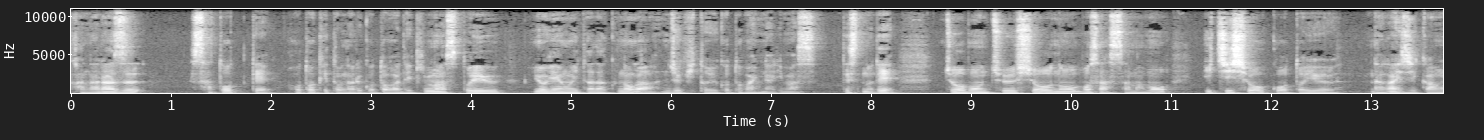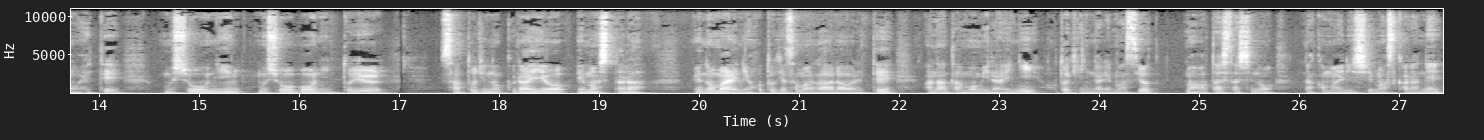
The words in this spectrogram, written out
必ず悟って仏となることができますという予言をいただくのが受記という言葉になります。ですので常盆中傷の菩薩様も一証拠という長い時間を経て無承認無償亡人という悟りの位を得ましたら目の前に仏様が現れてあなたも未来に仏になれますよ、まあ、私たちの仲間入りしますからね。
